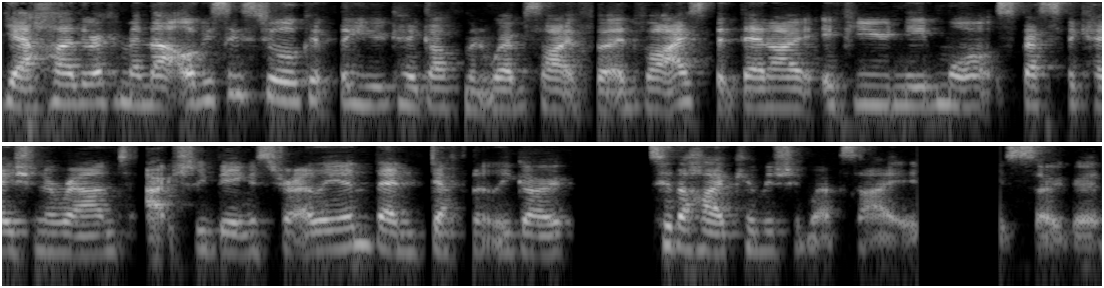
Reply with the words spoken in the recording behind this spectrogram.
yeah, highly recommend that. Obviously, still look at the UK government website for advice, but then I, if you need more specification around actually being Australian, then definitely go to the High Commission website. It's so good.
